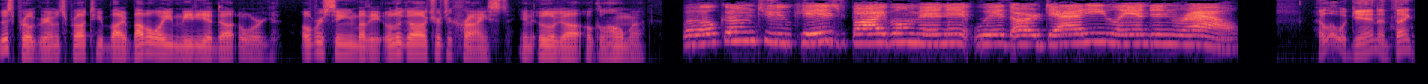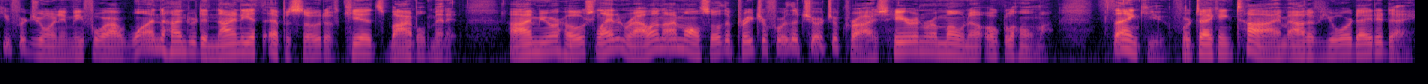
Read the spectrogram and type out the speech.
This program is brought to you by BibleWayMedia.org, overseen by the Oologah Church of Christ in Oologah, Oklahoma. Welcome to Kids Bible Minute with our daddy Landon Rowell. Hello again, and thank you for joining me for our 190th episode of Kids Bible Minute. I'm your host, Landon Rowell, and I'm also the preacher for the Church of Christ here in Ramona, Oklahoma. Thank you for taking time out of your day to day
